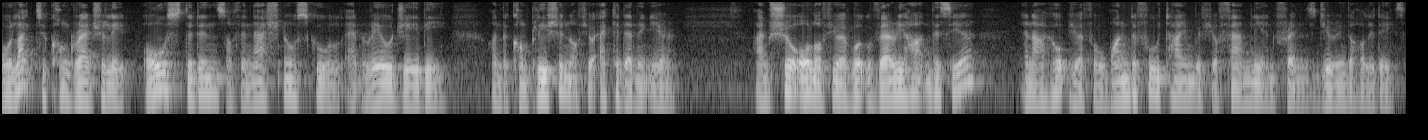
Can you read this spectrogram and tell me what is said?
would like to congratulate all students of the National School at Real JB on the completion of your academic year. I'm sure all of you have worked very hard this year and I hope you have a wonderful time with your family and friends during the holidays.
